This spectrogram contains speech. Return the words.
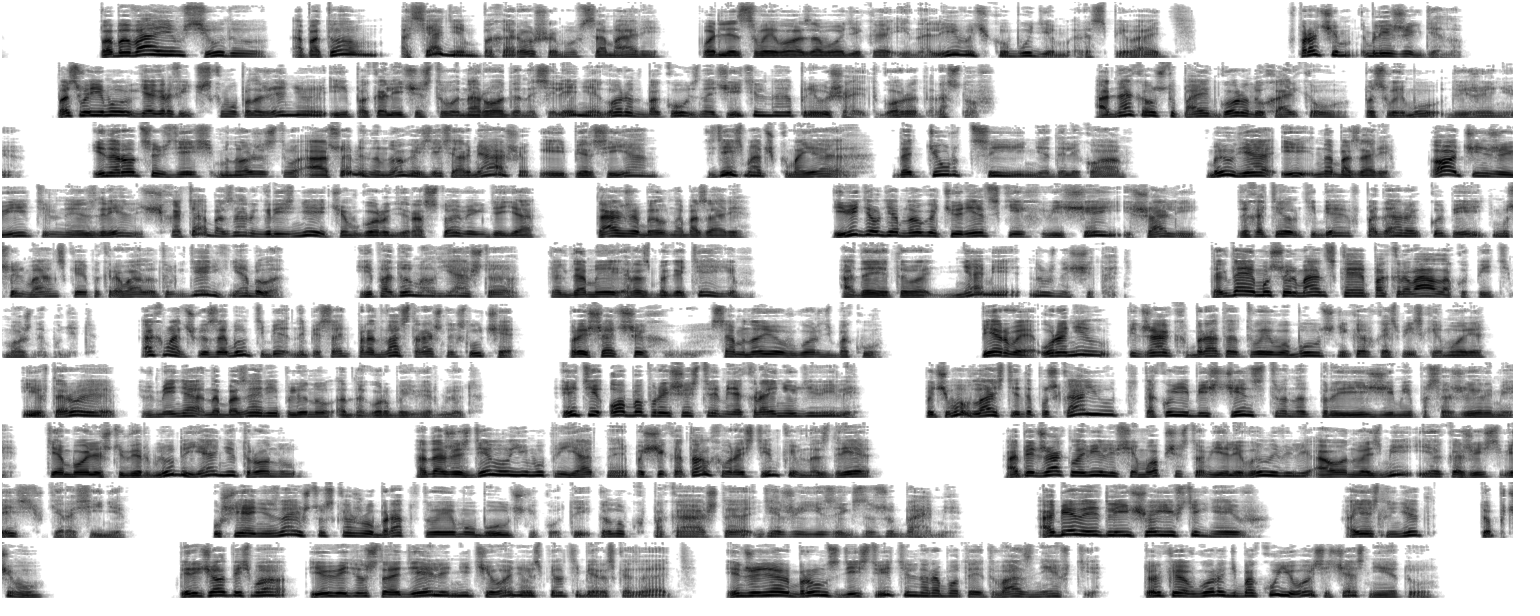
Побываем всюду, а потом осядем по-хорошему в Самаре подле своего заводика и наливочку будем распевать. Впрочем, ближе к делу. По своему географическому положению и по количеству народа населения город Баку значительно превышает город Ростов. Однако уступает городу Харькову по своему движению. И народцев здесь множество, а особенно много здесь армяшек и персиян. Здесь, матушка моя, до Тюрции недалеко. Был я и на базаре. Очень живительное зрелище, хотя базар грязнее, чем в городе Ростове, где я также был на базаре. И видел я много тюрецких вещей и шалей. Захотел тебе в подарок купить мусульманское покрывало, только денег не было. И подумал я, что когда мы разбогатеем, а до этого днями нужно считать. Тогда и мусульманское покрывало купить можно будет. Ах, матушка, забыл тебе написать про два страшных случая, происшедших со мною в городе Баку. Первое. Уронил пиджак брата твоего булочника в Каспийское море. И второе. В меня на базаре плюнул одногорбый верблюд. Эти оба происшествия меня крайне удивили. Почему власти допускают такое бесчинство над проезжими пассажирами, тем более, что верблюда я не тронул, а даже сделал ему приятное, пощекотал хворостинкой в ноздре. А пиджак ловили всем обществом, еле выловили, а он возьми и окажись весь в керосине. Уж я не знаю, что скажу брату твоему булочнику. Ты, голубка, пока что держи язык за зубами. Обедает ли еще Евстигнеев? А если нет, то почему? Перечел письмо и увидел, что о деле ничего не успел тебе рассказать. Инженер Брунс действительно работает в Азнефти, только в городе Баку его сейчас нету.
